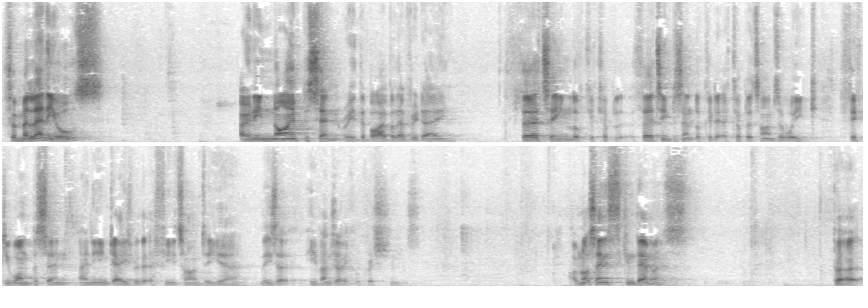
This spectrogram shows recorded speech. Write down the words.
For millennials, only 9% read the Bible every day. 13 look a couple, 13% look at it a couple of times a week. 51% only engage with it a few times a year. These are evangelical Christians. I'm not saying this to condemn us, but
